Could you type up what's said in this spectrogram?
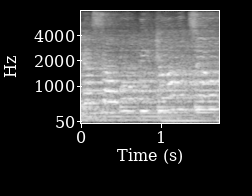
Yes, I will be coming to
